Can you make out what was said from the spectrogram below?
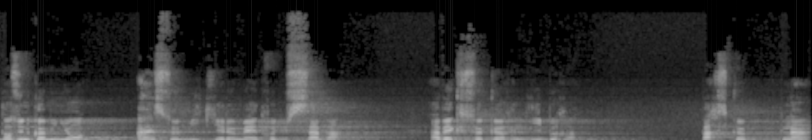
dans une communion à celui qui est le maître du sabbat, avec ce cœur libre, parce que plein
